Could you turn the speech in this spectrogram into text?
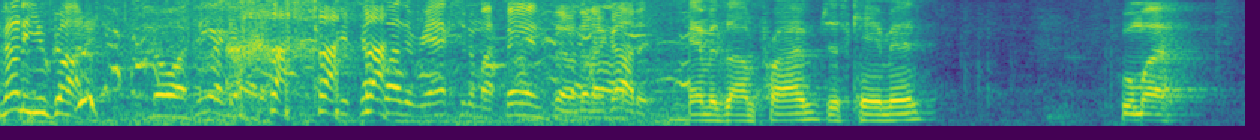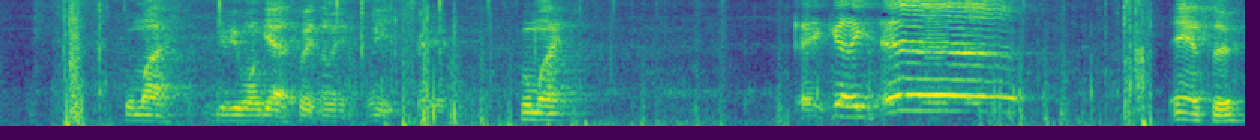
None of you got it. No, I think I got it. You can tell by the reaction of my fans, though, that I got it. Amazon Prime just came in. Who am I? Who am I? Give you one guess. Wait, let me. Let me right here. Who am I? Hey, gotta, uh, Answer.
